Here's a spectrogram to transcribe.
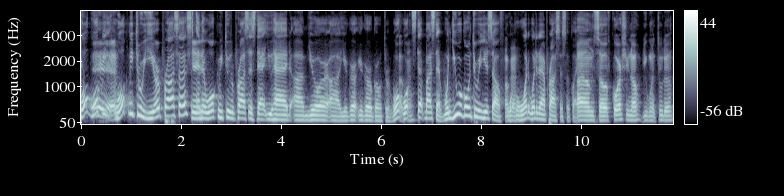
Walk, walk Yeah. me. Walk me through your process, Yeah. and then walk me through the process that you had um, your uh, your girl your girl go through. Walk, walk step by step. When you were going through it yourself, Okay. what what did that process look like? Um, so of course, you know, you went through the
